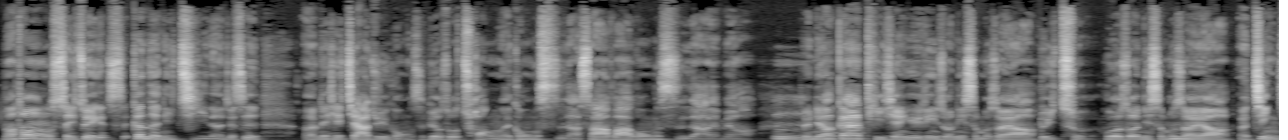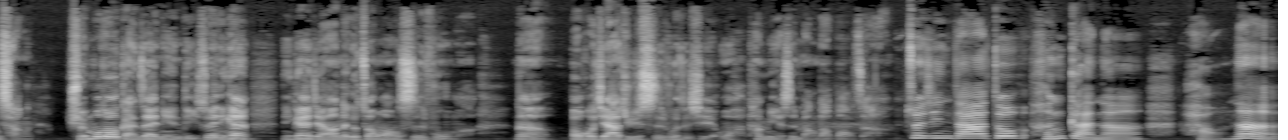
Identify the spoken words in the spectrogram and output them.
然后通常谁最跟着你急呢？就是呃那些家具公司，比如说床的公司啊、沙发公司啊，有没有？嗯，对，你要跟他提前预定说你什么时候要退出，或者说你什么时候要、嗯、呃进场。全部都赶在年底，所以你看，你刚才讲到那个装潢师傅嘛，那包括家具师傅这些，哇，他们也是忙到爆炸。最近大家都很赶啊。好，那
